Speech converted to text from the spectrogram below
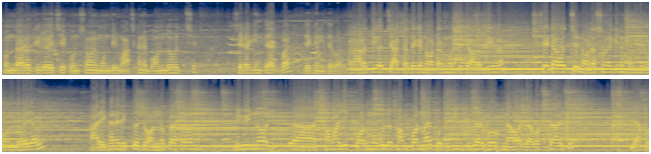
সন্ধ্যা আরতি রয়েছে, কোন সময় মন্দির মাঝখানে বন্ধ হচ্ছে, সেটা কিন্তু একবার দেখে নিতে পারো। কারণ আরতি হচ্ছে আটটা থেকে নটার মধ্যে যে আরতি হয়, সেটা হচ্ছে নটার সময় কিন্তু মন্দির বন্ধ হয়ে যাবে। আর এখানে দেখতে হচ্ছে অন্নপ্রাশন, বিভিন্ন সামাজিক কর্মগুলো সম্পন্ন হয়, প্রতিদিন পূজার ভোগ নেওয়ার ব্যবস্থা আছে। দেখো,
